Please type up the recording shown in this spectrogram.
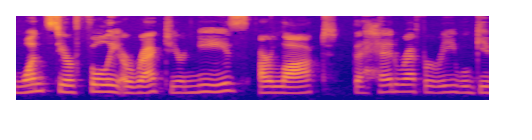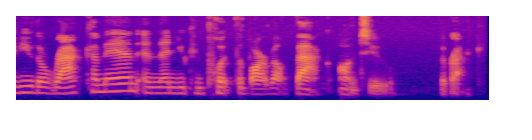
Once you're fully erect, your knees are locked. The head referee will give you the rack command and then you can put the barbell back onto the rack.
